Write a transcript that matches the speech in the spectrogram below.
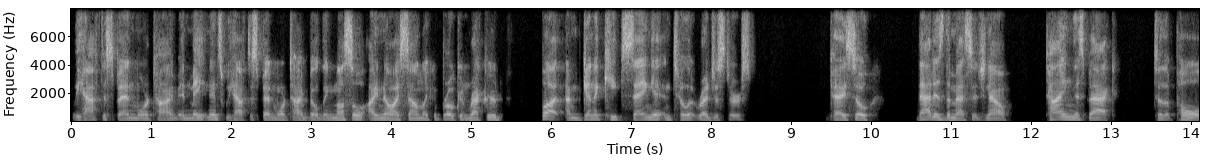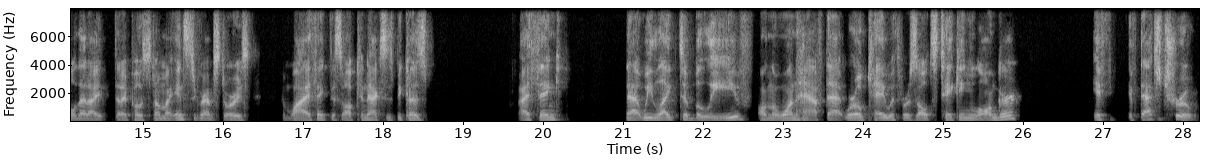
We have to spend more time in maintenance. We have to spend more time building muscle. I know I sound like a broken record, but I'm going to keep saying it until it registers. Okay. So that is the message. Now, tying this back to the poll that I that I posted on my Instagram stories and why I think this all connects is because I think that we like to believe on the one half that we're okay with results taking longer. If if that's true,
